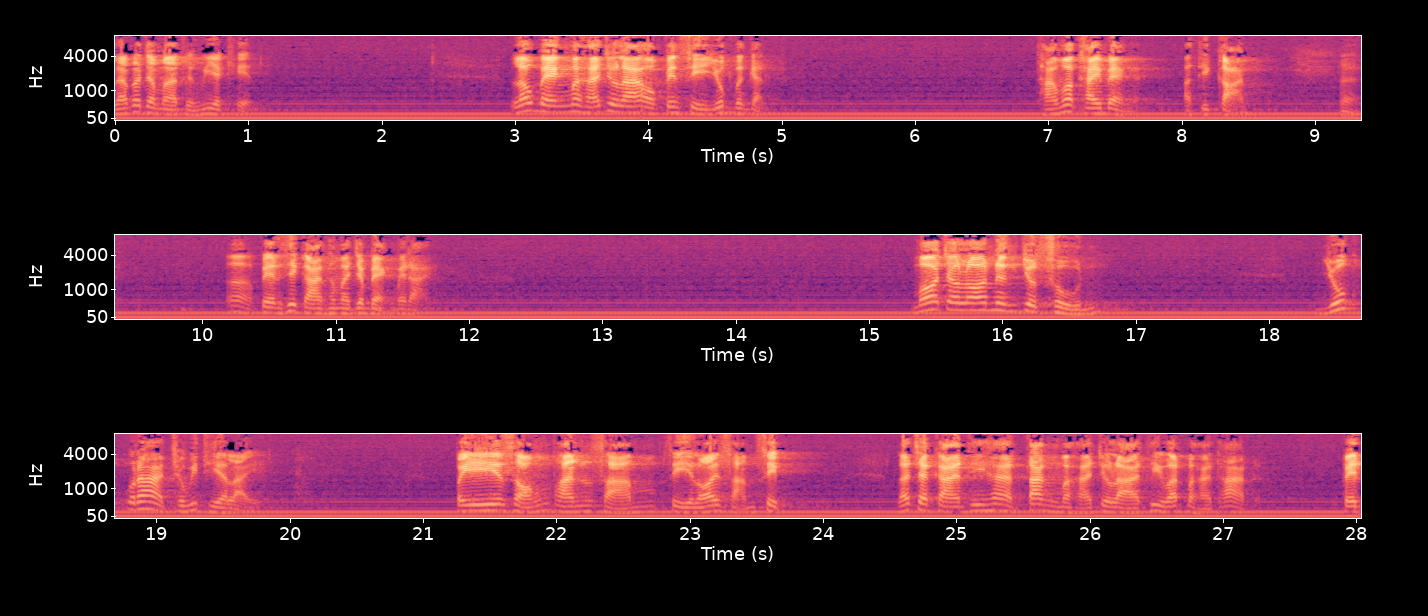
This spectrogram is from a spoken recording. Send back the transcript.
แล้วก็จะมาถึงวิทยาเขตเราแบ่งมหาจุฬาออกเป็นสี่ยุคเหมือนกัน ถามว่าใครแบ่งอธิการเออเป็นอธิการทำไมจะแบ่งไม่ได้มจรหนึ่งจุดศูนย์ ยุคราชวิทยาลัย ปี 2430 รัชกาลที่ 5 ตั้งมหาจุฬาที่วัดมหาธาตุเป็น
